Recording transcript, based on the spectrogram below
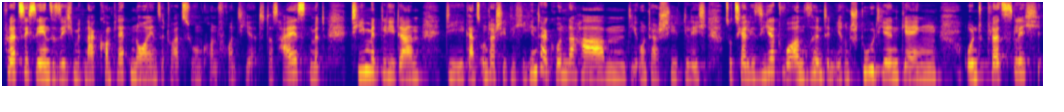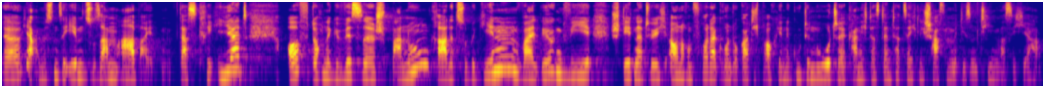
Plötzlich sehen sie sich mit einer komplett neuen Situation konfrontiert. Das heißt, mit Teammitgliedern, die ganz unterschiedliche Hintergründe haben, die unterschiedlich sozialisiert worden sind in ihren Studiengängen und plötzlich äh, ja, müssen sie eben zusammenarbeiten. Das kreiert oft doch eine gewisse Spannung, gerade zu Beginn, weil irgendwie steht natürlich auch noch im Vordergrund, oh Gott, ich brauche hier eine gute Note, kann ich das denn tatsächlich schaffen mit diesem Team, was ich hier habe.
